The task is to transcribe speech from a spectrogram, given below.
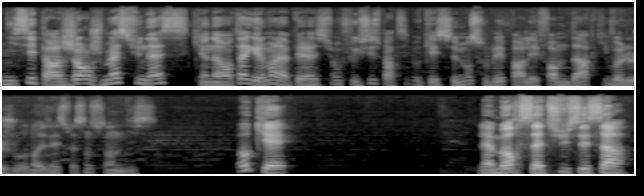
Initié par Georges Massiunas, qui en inventa également l'appellation Fluxus participe au questionnement soulevé par les formes d'art qui voient le jour dans les années 60-70. Ok. La mort, ça tue, c'est ça.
